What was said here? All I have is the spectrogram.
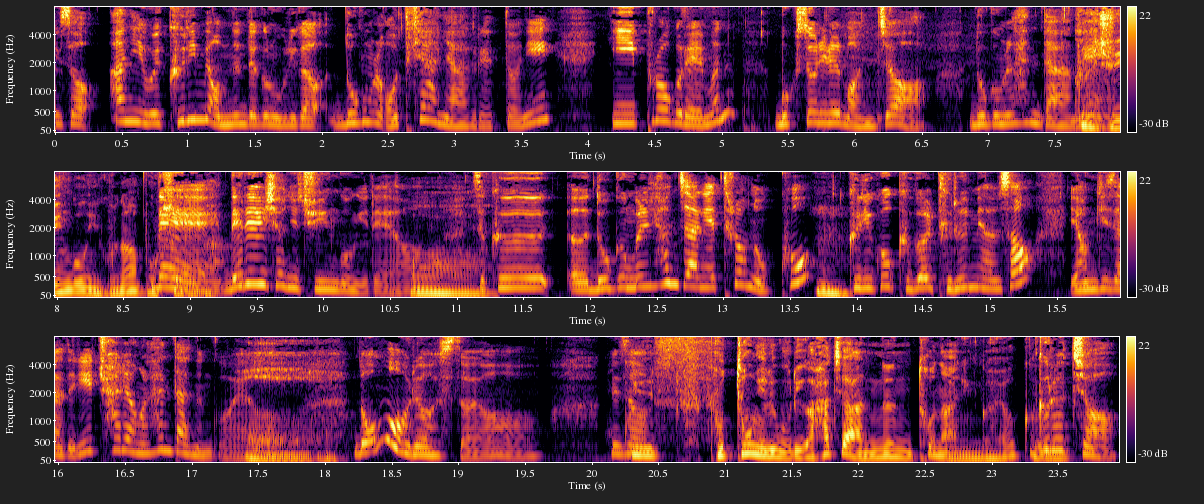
그래서 아니 왜 그림이 없는데 그럼 우리가 녹음을 어떻게 하냐 그랬더니 이 프로그램은 목소리를 먼저 녹음을 한 다음에 그게 주인공이구나 목소리가. 네, 내레이션이 주인공이래요. 오. 어. 그래서 그 어, 녹음을 현장에 틀어놓고 음. 그리고 그걸 들으면서 연기자들이 촬영을 한다는 거예요. 오. 어. 너무 어려웠어요. 그래서 그 보통 우리가 하지 않는 톤 아닌가요? 그. 그렇죠.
